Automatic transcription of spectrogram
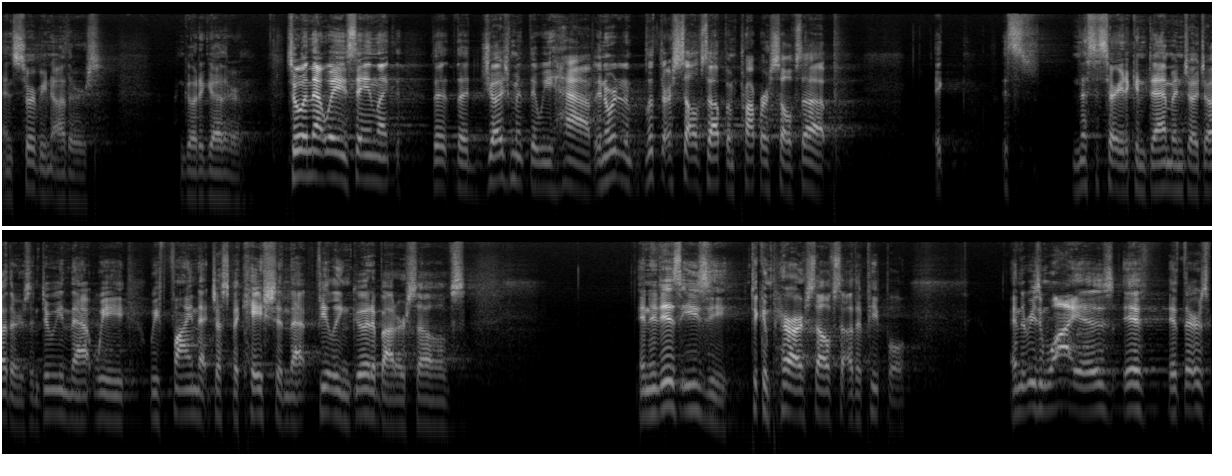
and serving others go together. So, in that way, he's saying like the, the judgment that we have, in order to lift ourselves up and prop ourselves up, it, it's necessary to condemn and judge others. And doing that, we, we find that justification, that feeling good about ourselves. And it is easy to compare ourselves to other people. And the reason why is if, if there's,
